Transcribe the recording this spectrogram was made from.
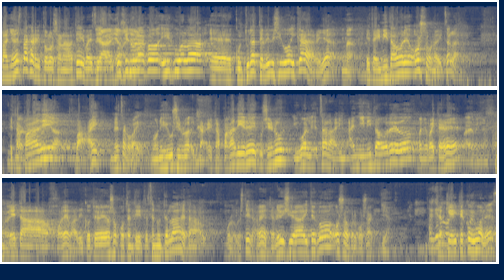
baina ez bakarrik tolosan ati, baizik, Ja, ja, ikusi baina- nolako iguala eh, kultura telebizioa ikaragarri, ja. Eta imitadore oso ona itzala. Eta Bueno, pagadi, hori bai, netzako bai, moni ikusi nula, eta, eta pagadi ere ikusi nun, igual etzala in- hain imitadore edo, baina baita ere, Bai, baina, bai. eta, jode, ba, dikote oso potente egitezen dutela, eta, bueno, besti gabe, telebizioa egiteko oso aproposak. Ja. Antzerkia egiteko igual ez,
